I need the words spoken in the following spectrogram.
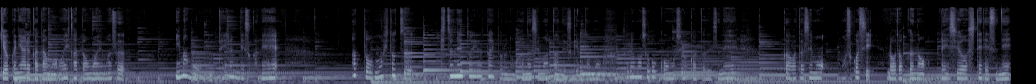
記憶にある方も多いかと思います。今も載っているんですかね。あともう一つ「狐」というタイトルのお話もあったんですけれどもそれもすごく面白かったですね。が私ももう少し朗読の練習をしてですね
